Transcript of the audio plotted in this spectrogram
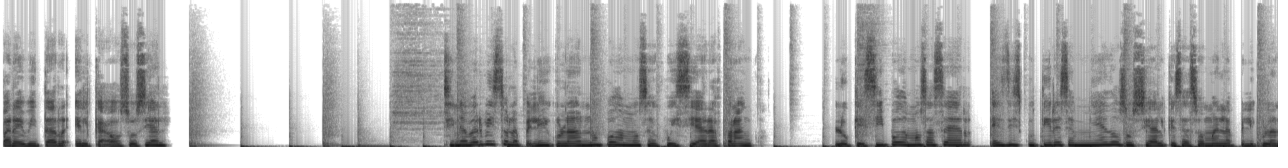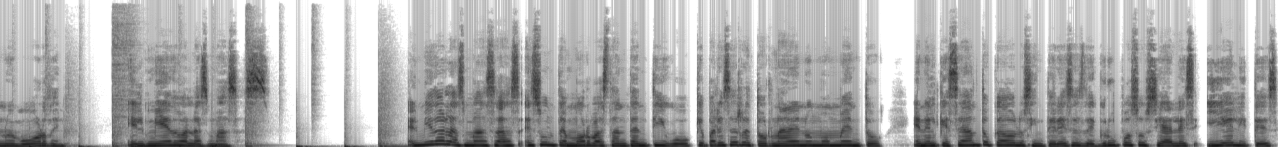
para evitar el caos social. Sin haber visto la película, no podemos enjuiciar a Franco. Lo que sí podemos hacer es discutir ese miedo social que se asoma en la película Nuevo Orden, el miedo a las masas. El miedo a las masas es un temor bastante antiguo que parece retornar en un momento en el que se han tocado los intereses de grupos sociales y élites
